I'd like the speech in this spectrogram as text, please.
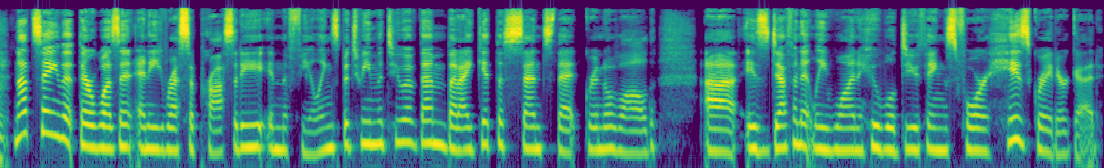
Not saying that there wasn't any reciprocity in the feelings between the two of them, but I get the sense that Grindelwald uh, is definitely one who will do things for his greater good,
